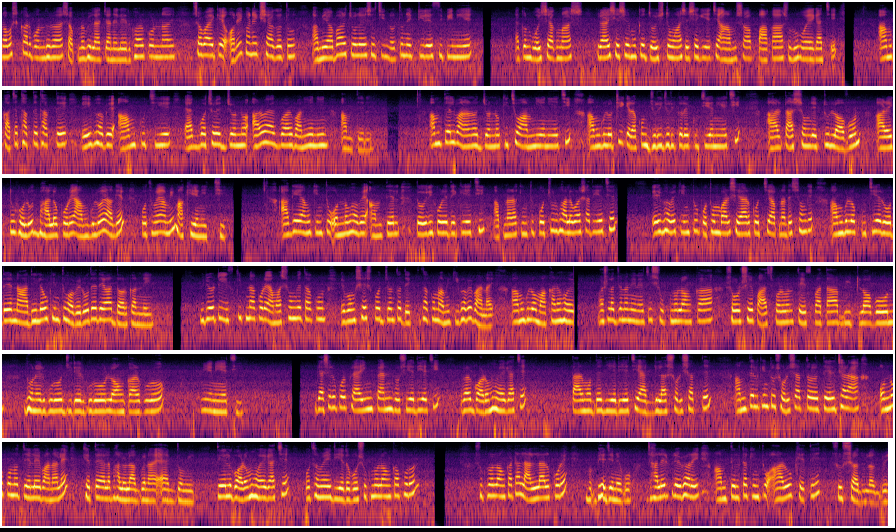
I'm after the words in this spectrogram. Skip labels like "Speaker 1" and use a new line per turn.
নমস্কার বন্ধুরা, স্বপ্নভিলা চ্যানেলের ঘর কন্যায় সবাইকে অনেক অনেক স্বাগত। আমি আবার চলে এসেছি নতুন একটি রেসিপি নিয়ে। এখন বৈশাখ মাস, প্রায় শেষের মুখে জ্যৈষ্ঠ মাস এসে গিয়েছে, আম সব পাকা শুরু হয়ে গেছে। আম কাঁচা থাকতে থাকতে এইভাবে আম কুচিয়ে এক বছরের জন্য আরও একবার বানিয়ে নিন আম তেল আম তেল বানানোর জন্য কিছু আম নিয়ে নিয়েছি। আমগুলো ঠিক এরকম ঝুড়ি ঝুড়ি করে কুচিয়ে নিয়েছি। আর তার সঙ্গে একটু লবণ আর একটু হলুদ ভালো করে আমগুলো আগে প্রথমে আমি মাখিয়ে নিচ্ছি। আগে আমি কিন্তু অন্যভাবে আম তেল তৈরি করে দেখিয়েছি। আপনারা কিন্তু প্রচুর ভালোবাসা দিয়েছেন। এইভাবে কিন্তু প্রথমবার শেয়ার করছি আপনাদের সঙ্গে। আমগুলো কুচিয়ে রোদে না দিলেও কিন্তু হবে, রোদে দেওয়ার দরকার নেই। ভিডিওটি স্কিপ না করে আমার সঙ্গে থাকুন এবং শেষ পর্যন্ত দেখতে থাকুন আমি কীভাবে বানাই। আমগুলো মাখানো হয়ে মশলার জন্য নিয়ে নিয়েছি শুকনো লঙ্কা, সর্ষে, পাঁচফোড়ন, তেজপাতা, বিট, লবণ, ধনের গুঁড়ো, জিরের গুঁড়ো, লঙ্কার গুঁড়ো নিয়ে নিয়েছি। গ্যাসের উপর ফ্রাইং প্যান বসিয়ে দিয়েছি। এবার গরম হয়ে গেছে। তার মধ্যে দিয়ে দিয়েছি এক গিলাস সরিষার তেল। আম তেল কিন্তু সরিষার তেল ছাড়া অন্য কোনো তেলে বানালে খেতে ভালো লাগবে না একদমই। তেল গরম হয়ে গেছে। প্রথমেই দিয়ে দেবো শুকনো লঙ্কা ফোড়ন। শুকনো লঙ্কাটা লাল লাল করে ভেজে নেব। ঝালের ফ্লেভারে আম তেলটা কিন্তু আরও খেতে সুস্বাদু লাগবে।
